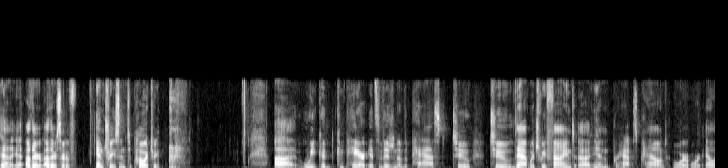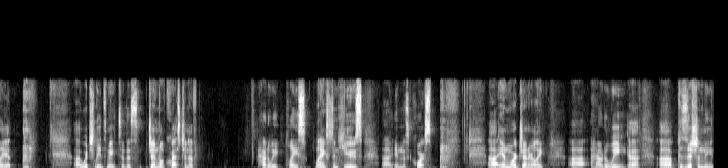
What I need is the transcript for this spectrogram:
and, other, other sort of entries into poetry. we could compare its vision of the past to to that which we find uh, in perhaps Pound or, or Eliot, uh, which leads me to this general question of how do we place Langston Hughes uh, in this course? uh, and more generally, uh, how do we uh, position the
